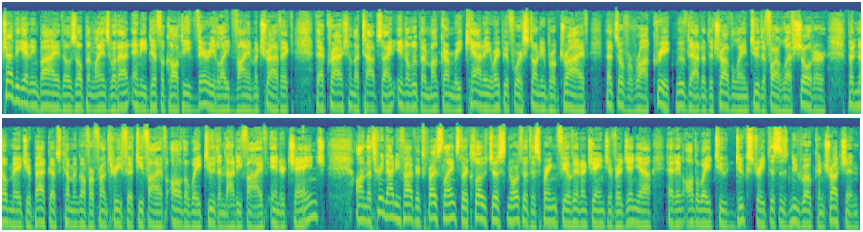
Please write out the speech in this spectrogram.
Traffic getting by those open lanes without any difficulty. Very light volume of traffic. That crash on the top side inner loop in Montgomery County, right before Stony Brook Drive. That's over Rock Creek. Moved out of the travel lane to the far left shoulder, but no major backups coming over from 355 all the way to the 95 interchange. On the 395 express lanes, they're closed just north of the Springfield interchange in Virginia, heading all the way to Duke Street. This is new road construction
